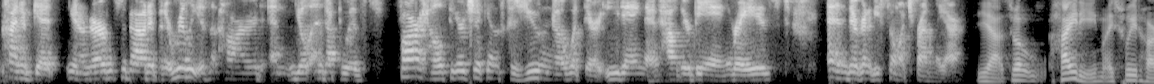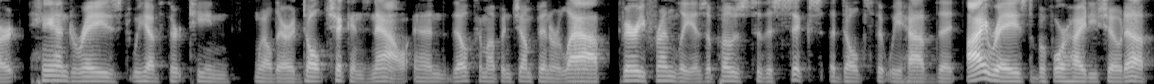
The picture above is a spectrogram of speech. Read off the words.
kind of get, you know, nervous about it, but it really isn't hard. And you'll end up with far healthier chickens because you know what they're eating and how they're being raised. And they're going to be so much friendlier. Yeah. So Heidi, my sweetheart, hand raised, we have 13 well, they're adult chickens now, and they'll come up and jump in her lap, very friendly, as opposed to the six adults that we have that I raised before Heidi showed up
